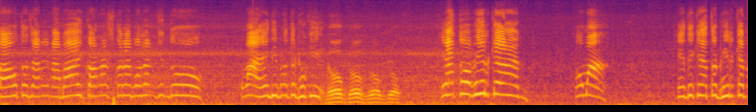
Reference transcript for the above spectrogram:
তাও তো জানি না। ভাই কমেন্টস করে বলেন কিন্তু। ওমা এই দিক মধ্যে ঢুকি। রোগ রোগ রোগ রোগ। এত ভিড় কেন? ওমা এদিকে এত ভিড় কেন?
